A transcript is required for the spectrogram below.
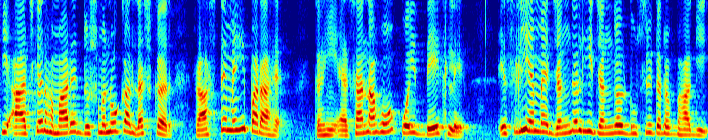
कि आजकल हमारे दुश्मनों का लश्कर रास्ते में ही पड़ा है। कहीं ऐसा ना हो, कोई देख ले। इसलिए मैं जंगल ही जंगल दूसरी तरफ़ भागी।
